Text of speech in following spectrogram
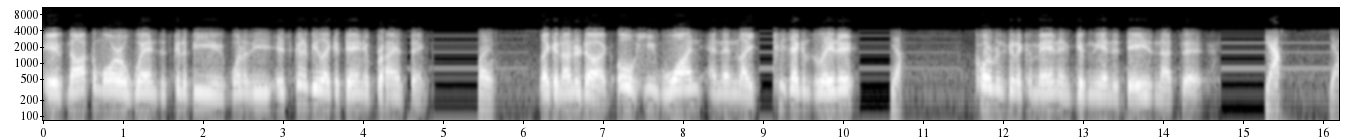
if Nakamura wins, it's gonna be one of the it's gonna be like a Daniel Bryan thing. right, like an underdog. Oh, he won, and then like two seconds later, Yeah. Corbin's gonna come in and give him the end of days, and that's it. yeah, yeah.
